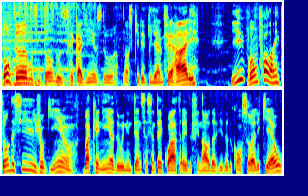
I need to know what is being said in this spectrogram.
Voltamos então dos recadinhos do nosso querido Guilherme Ferrari. E vamos falar então desse joguinho bacaninha do Nintendo 64 aí do final da vida do console, que é o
